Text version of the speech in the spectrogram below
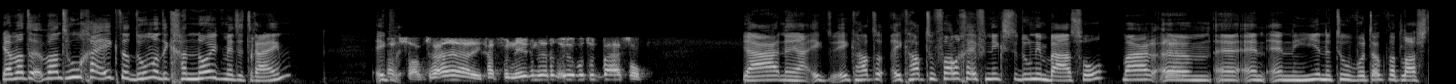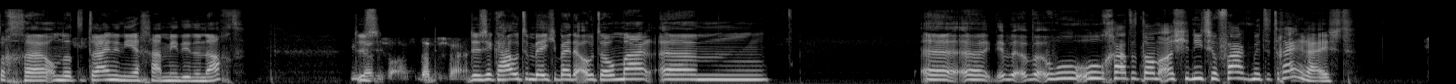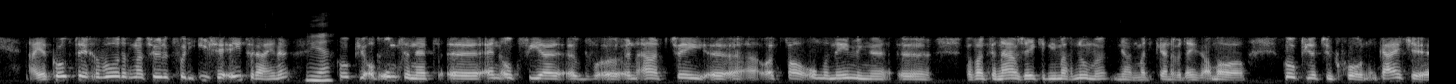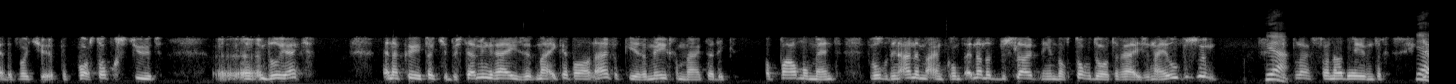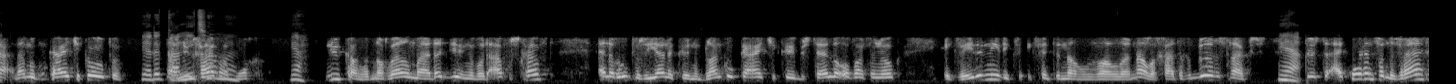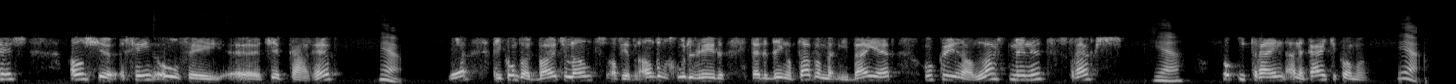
ja want, want hoe ga ik dat doen? Want ik ga nooit met de trein. Ik, Nou, dat zou ik aanraden. Je gaat voor 39 euro tot Basel. Ja, nou ja, ik, ik, had, ik had toevallig even niks te doen in Basel. Maar, ehm, eh, en, en hier naartoe wordt ook wat lastig, eh, omdat de treinen niet gaan midden in de nacht. Dus- dat, is waar, dat is waar. Dus ik hou het een beetje bij de auto. Maar ehm, eh, hoe, hoe gaat het dan als je niet zo vaak met de trein reist? Nou, je koopt tegenwoordig natuurlijk voor die ICE-treinen... Ja, koop je op internet eh, en ook via eh, bevo- een A2 eh aantal ondernemingen... eh, waarvan ik de naam zeker niet mag noemen... Ja, maar die kennen we denk ik allemaal wel... koop je natuurlijk gewoon een kaartje en dat wordt je per post opgestuurd. eh, een biljet. En dan kun je tot je bestemming reizen. Maar ik heb al een aantal keren meegemaakt dat ik op een bepaald moment... bijvoorbeeld in Arnhem aankomt en dan het besluit neemt om toch door te reizen naar Hilversum... ja, in plaats van. Ja. Ja. dan moet ik een kaartje kopen. ja dat Nou, kan nu niet gaat dat nog. Ja, Nu kan het nog wel, maar dat dingen worden afgeschaft. En dan roepen ze, ja, dan kun je een blanco kaartje kun je bestellen of wat dan ook. Ik weet het niet. Ik, ik vind het dan wel, eh, nou, wat gaat er gebeuren straks? ja, Dus de kern van de vraag is, als je geen OV-chipkaart hebt, ja, ja, en je komt uit het buitenland, of je hebt een andere goede reden dat je het ding op dat moment niet bij je hebt, hoe kun je nou last minute straks ja, op die trein aan een kaartje komen? Ja.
